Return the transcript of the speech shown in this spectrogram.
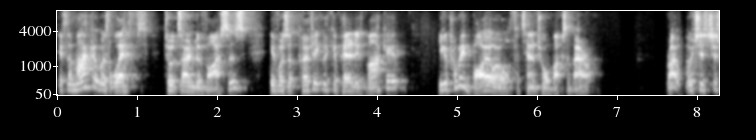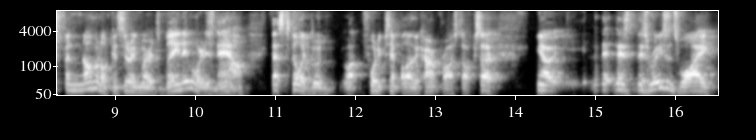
if the market was left to its own devices, if it was a perfectly competitive market, you could probably buy oil for 10 or 12 bucks a barrel right? Which is just phenomenal considering where it's been, even where it is now. That's still a good what forty percent below the current price stock. So, you know, there's there's reasons why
